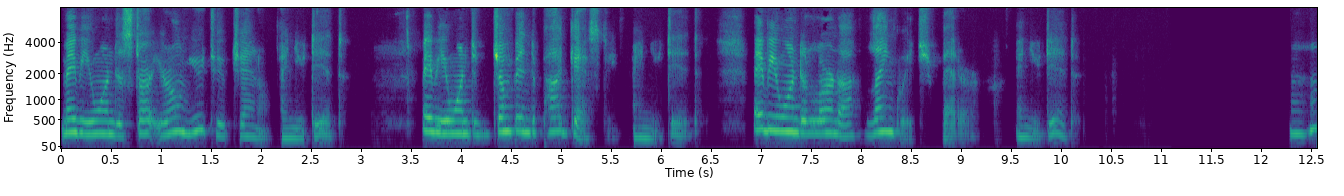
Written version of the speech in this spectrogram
Maybe you wanted to start your own YouTube channel and you did. Maybe you wanted to jump into podcasting and you did. Maybe you wanted to learn a language better and you did. Mm-hmm.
